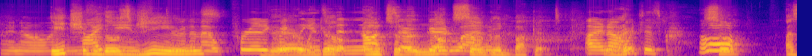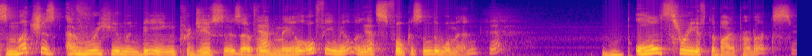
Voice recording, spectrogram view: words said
I know. Each of those genes, genes threw them out pretty quickly into go, the not into so the good not so good bucket. I know, right? which is cr- oh. So, as much as every human being produces, every Yeah. male or female, and Yeah. let's focus on the woman, yeah. all three of the byproducts, Yeah.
